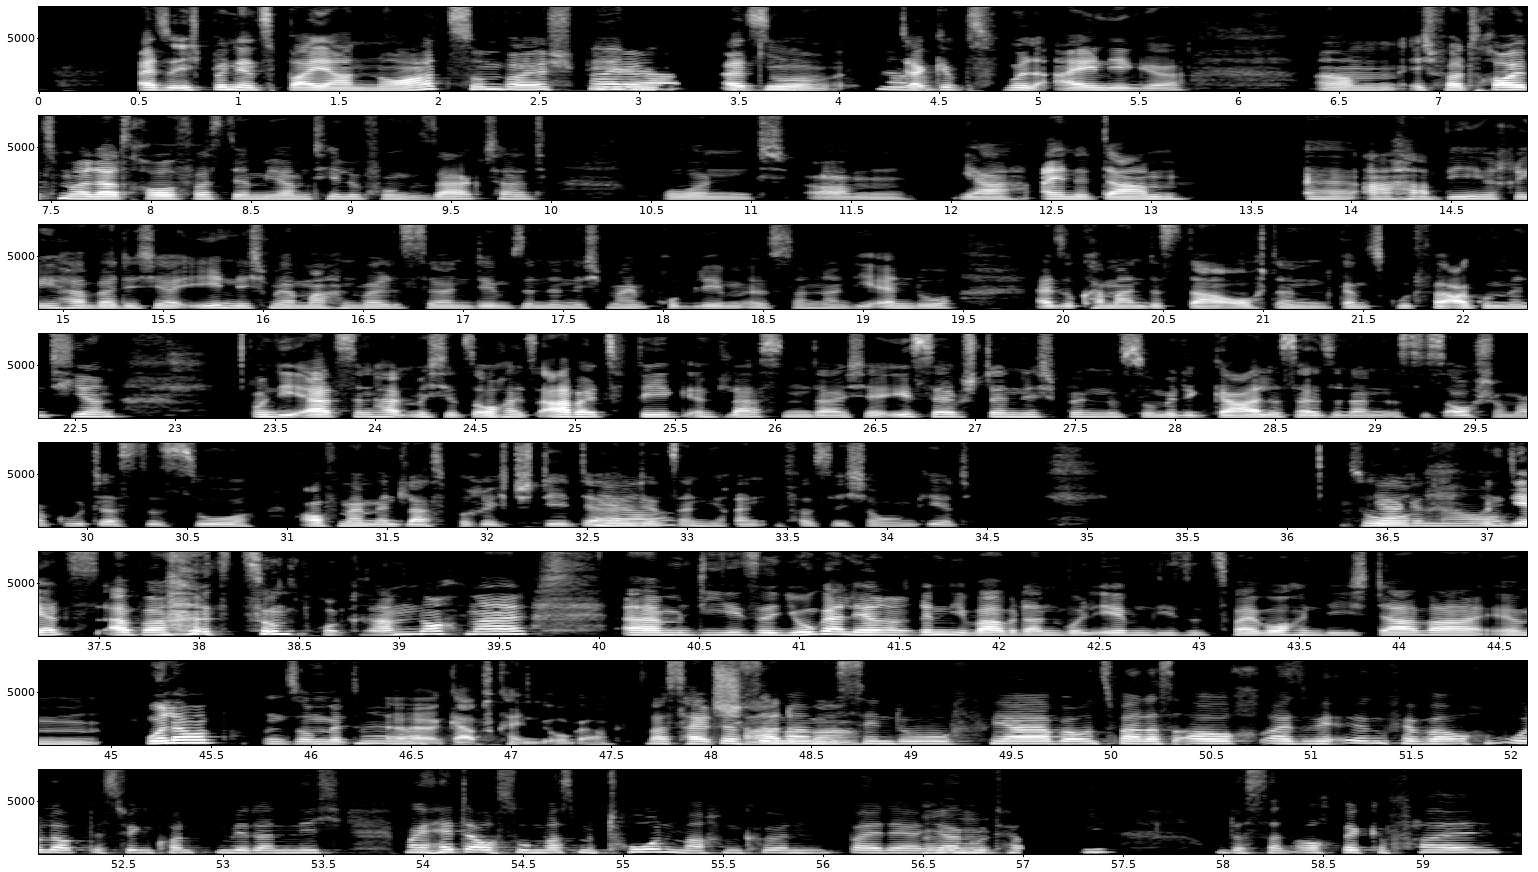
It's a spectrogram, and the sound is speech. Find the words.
also, ich bin jetzt Bayern Nord zum Ah ja, Beispiel. okay. Also, da Ja. gibt es wohl einige. Ähm, ich vertraue jetzt mal darauf, was der mir am Telefon gesagt hat. Und, ähm, ja, eine Darm äh, AHB-Reha werde ich ja eh nicht mehr machen, weil es ja in dem Sinne nicht mein Problem ist, sondern die Endo. Also kann man das da auch dann ganz gut verargumentieren. Und die Ärztin hat mich jetzt auch als arbeitsfähig entlassen, da ich ja eh selbstständig bin, das somit egal ist. Also dann ist es auch schon mal gut, dass das so auf meinem Entlassbericht steht, der halt Ja. jetzt an die Rentenversicherung geht. Ja, So, und genau. jetzt aber zum Programm noch mal. Ähm, diese Yogalehrerin, die war aber dann wohl eben diese 2 Wochen, die ich da war, im Urlaub und somit, Ja. äh, gab's kein Yoga, was halt Das ist immer schade 'n war. bisschen doof. Ja, bei uns war das auch also, wir irgendwer war auch im Urlaub, deswegen konnten wir dann nicht man hätte auch so was mit Ton machen können bei der Mhm. Ergotherapie und das dann auch weggefallen,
